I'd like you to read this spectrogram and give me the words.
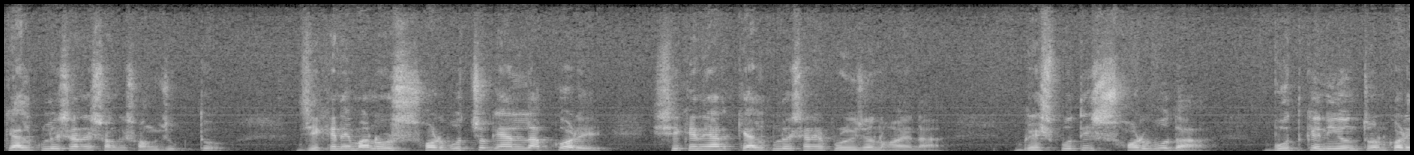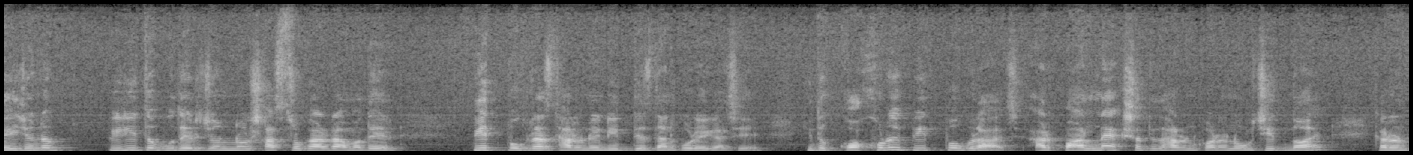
ক্যালকুলেশনের সঙ্গে সংযুক্ত। যেখানে মানুষ সর্বোচ্চ জ্ঞান লাভ করে, সেখানে আর ক্যালকুলেশনের প্রয়োজন হয় না। বৃহস্পতি সর্বদা বুধকে নিয়ন্ত্রণ করে। এই জন্য পীড়িত বুধের জন্য শাস্ত্রকাররা আমাদের পিতপোগরাজ ধারণের নির্দেশ দান করে গেছে। কিন্তু কখনোই পিতপোগরাজ আর পান্না একসাথে ধারণ করানো উচিত নয়। কারণ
